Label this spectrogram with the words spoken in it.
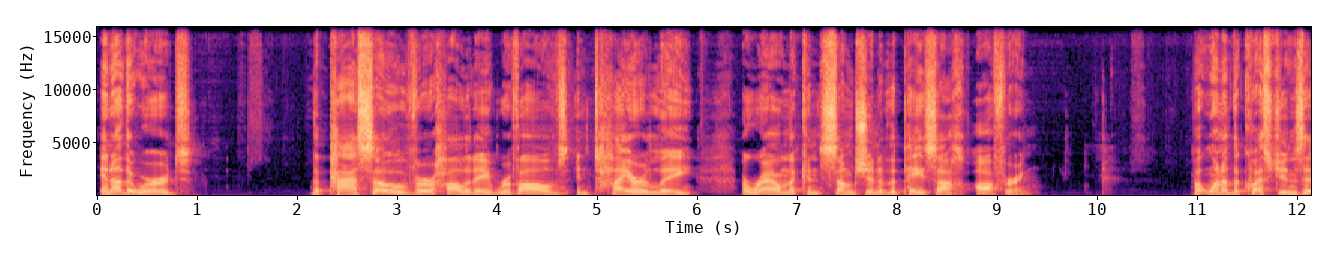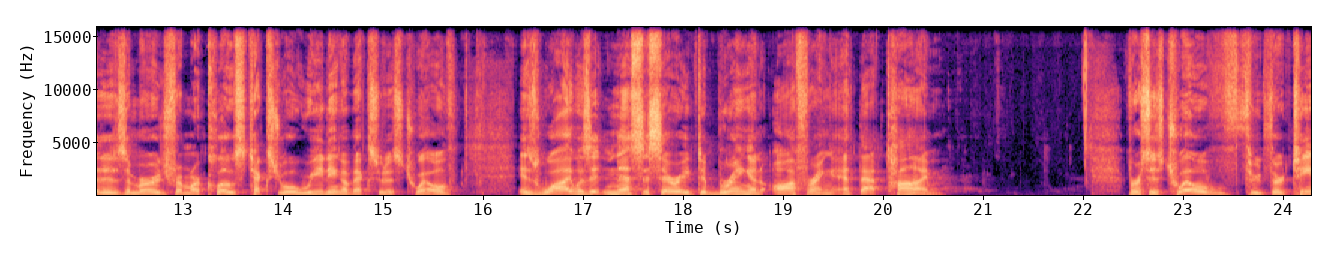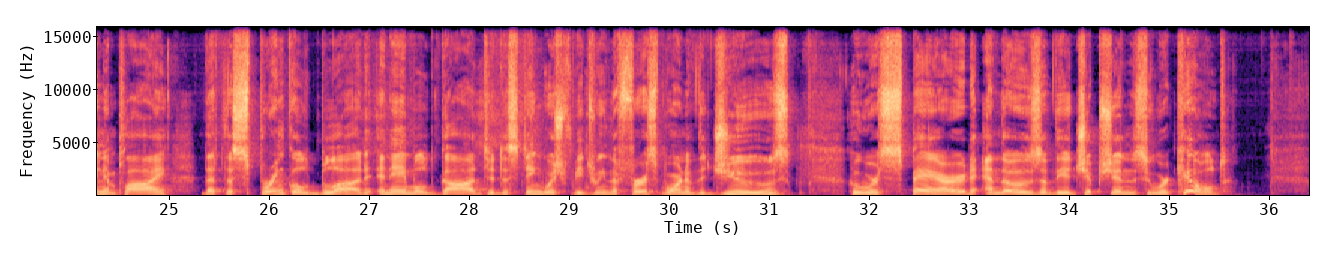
In other words, the Passover holiday revolves entirely around the consumption of the Pesach offering. But one of the questions that has emerged from our close textual reading of Exodus 12 is why was it necessary to bring an offering at that time? Verses 12 through 13 imply that the sprinkled blood enabled God to distinguish between the firstborn of the Jews who were spared and those of the Egyptians who were killed.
